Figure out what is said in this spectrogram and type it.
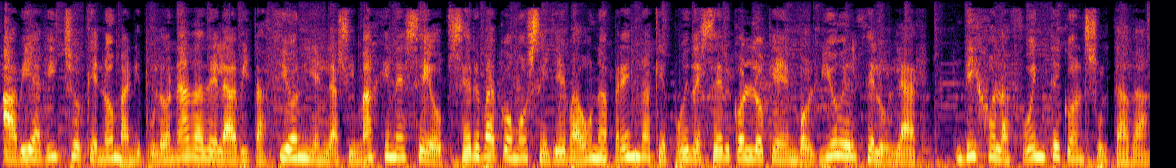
Había dicho que no manipuló nada de la habitación y en las imágenes se observa cómo se lleva una prenda que puede ser con lo que envolvió el celular, dijo la fuente consultada.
